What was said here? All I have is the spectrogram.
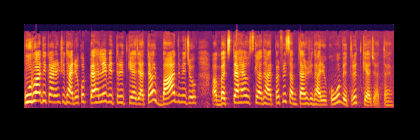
पूर्वाधिकार अंशधारियों को पहले वितरित किया जाता है और बाद में जो बचता है उसके आधार पर फिर समता अंशधारियों को वो वितरित किया जाता है।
